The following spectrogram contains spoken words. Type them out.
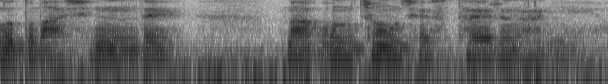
것도 맛있는데 막 엄청 제 스타일은 아니에요.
